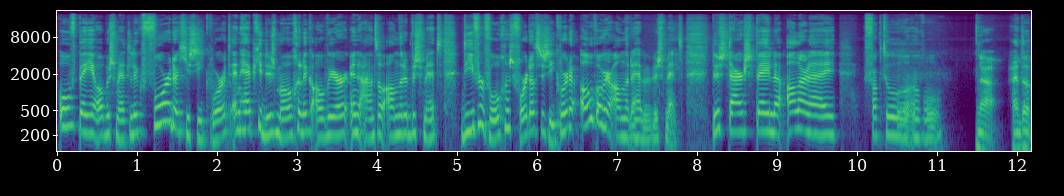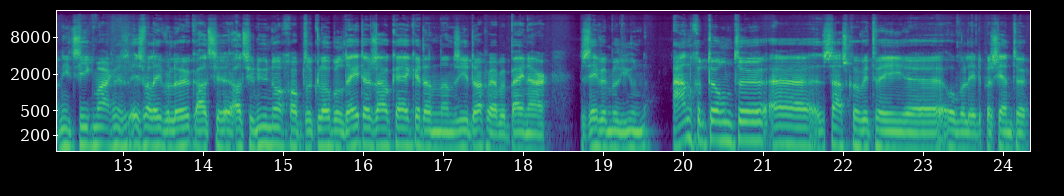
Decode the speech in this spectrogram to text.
Of ben je al besmettelijk voordat je ziek wordt? En heb je dus mogelijk alweer een aantal anderen besmet die vervolgens voordat ze ziek worden ook alweer anderen besmet. Dus daar spelen allerlei factoren een rol. Ja, en dat niet ziek maken is, wel even leuk. Als je, als je nu nog op de global data zou kijken, dan, dan zie je toch, we hebben bijna 7 miljoen aangetoond uh, SARS-CoV-2 uh, overleden patiënten.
